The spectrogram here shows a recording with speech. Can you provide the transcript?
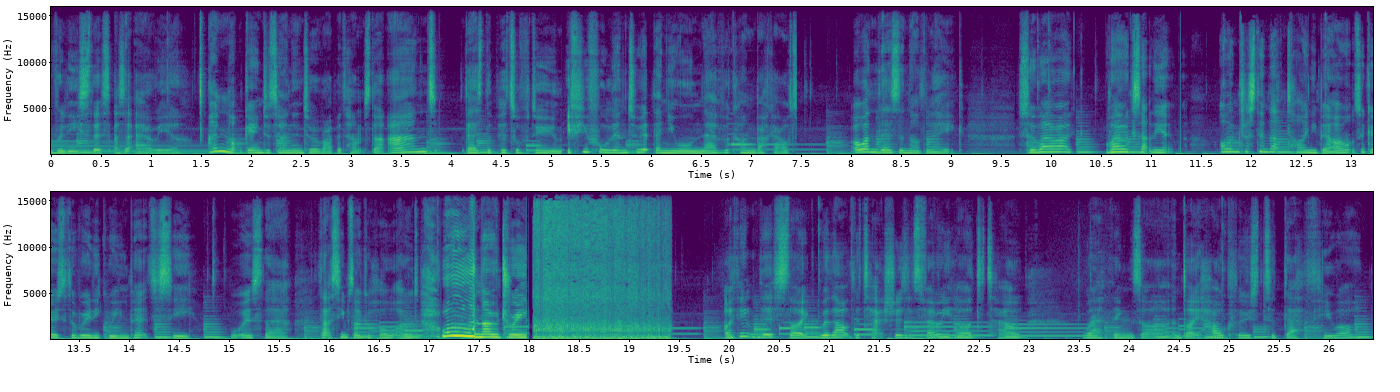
release this as an area. I'm not going to turn into a rabbit hamster and there's the pit of doom. If you fall into it then you will never come back out. Oh and there's another lake. So where I where exactly Oh I'm just in that tiny bit. I want to go to the really green bit to see what is there. That seems like a hole I would Oh no tree I think this like without the textures it's very hard to tell where things are and like how close to death you are.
